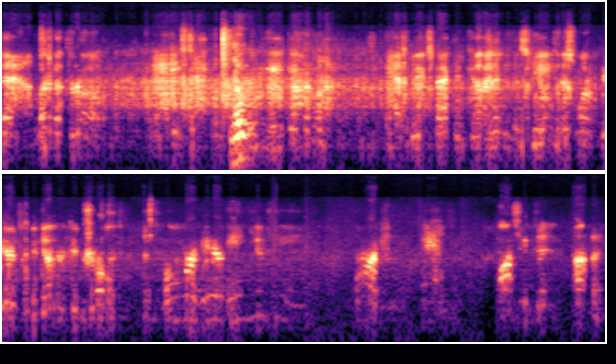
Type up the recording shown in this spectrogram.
Down. Look at the throw. And he's tackled Nope. the 48-yard line. As we expected coming into this game, this one appears to be under control. The score here in Eugene, Oregon 10, Washington nothing.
